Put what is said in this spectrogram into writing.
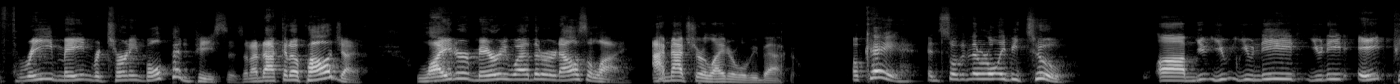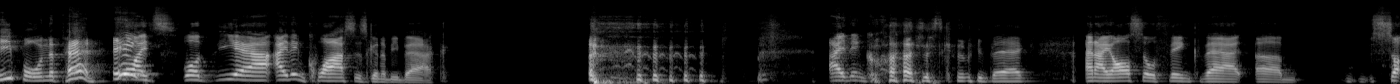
three main returning bullpen pieces, and I'm not going to apologize. Leiter, Merryweather, and Alzolay. I'm not sure Leiter will be back. Okay, and so then there would only be two. Um, you you you need you need eight people in the pen. Eight. Well, I, well yeah, I think Cuas is going to be back. I think Cuas is going to be back, and I also think that um, so,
